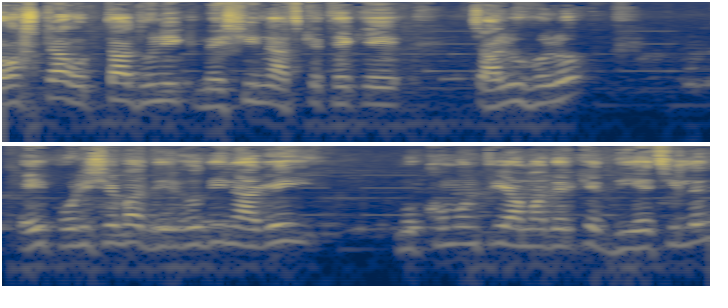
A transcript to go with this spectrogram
দশটা অত্যাধুনিক মেশিন আজকে থেকে চালু হলো। এই পরিষেবা দীর্ঘদিন আগেই মুখ্যমন্ত্রী আমাদেরকে দিয়েছিলেন,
